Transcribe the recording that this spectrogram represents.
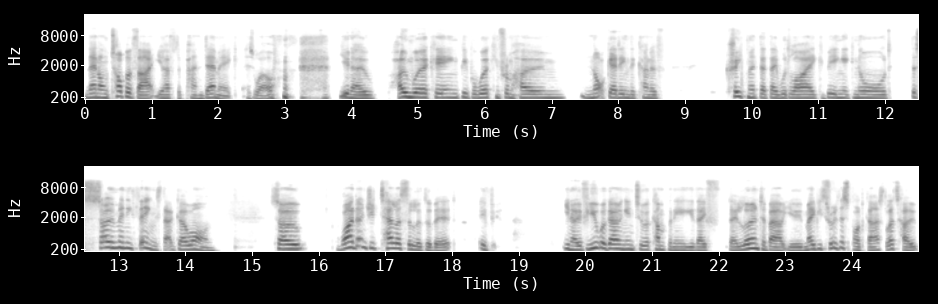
Then on top of that, you have the pandemic as well. you know, home working, people working from home, not getting the kind of treatment that they would like, being ignored, there's so many things that go on. So why don't you tell us a little bit if you know if you were going into a company they they learned about you maybe through this podcast let's hope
